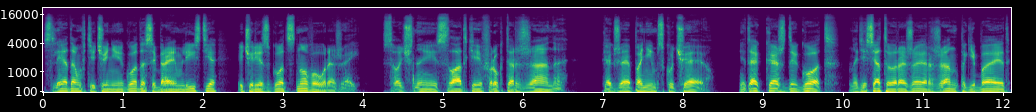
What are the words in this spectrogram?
Следом в течение года собираем листья, и через год снова урожай. Сочные и сладкие фрукты ржана. Как же я по ним скучаю. И так каждый год. На десятый урожай ржан погибает,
